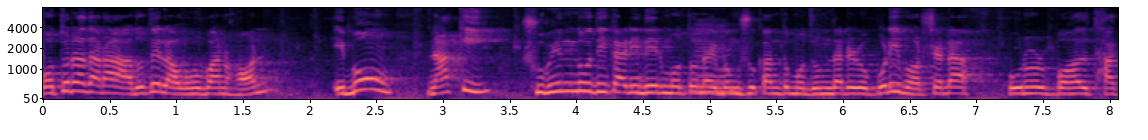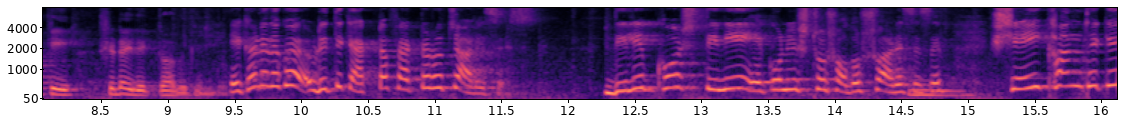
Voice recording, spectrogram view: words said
কতটা তারা আদতে লাভবান হন এবং নাকি শুভেন্দু অধিকারীদের মতন এবং সুকান্ত মজুমদারের ওপরেই ভরসাটা পুনর্বহাল থাকে সেটাই দেখতে হবে কিন্তু। এখানে দেখো ঋতিক একটা ফ্যাক্টর হচ্ছে আরএসএস দিলীপ ঘোষ তিনি একনিষ্ঠ সদস্য আরএসএস এর। সেইখান থেকে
